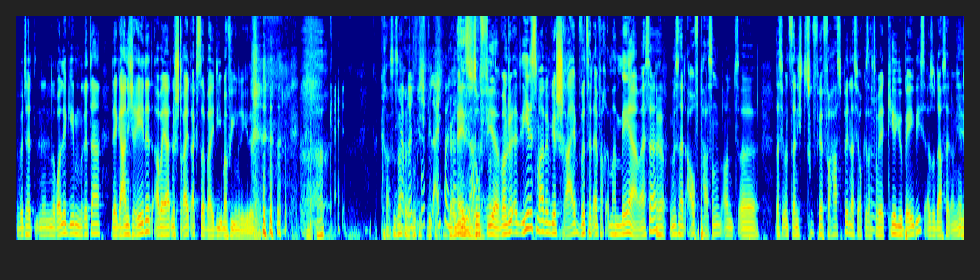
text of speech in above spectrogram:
Dann wird halt eine Rolle geben, einen Ritter, der gar nicht redet, aber er hat eine Streitaxt dabei, die immer für ihn redet. Krasse Ihr habt Sache. euch Wirklich, so viel wirklich einfallen geile lassen. Ey, so viel. Weil du, jedes Mal, wenn wir schreiben, wird es halt einfach immer mehr, weißt du? Ja. Wir müssen halt aufpassen und äh, dass wir uns da nicht zu viel verhaspeln, dass wir auch gesagt haben, wir kill you babies, also darfst halt auch nicht,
